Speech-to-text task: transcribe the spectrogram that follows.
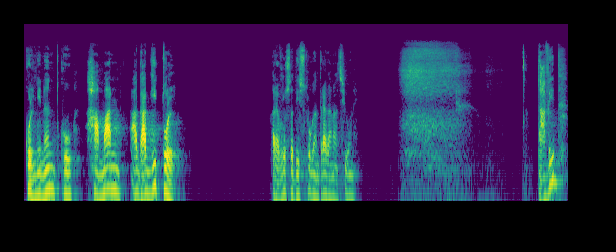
culminând cu Haman Agagitul, care a vrut să distrugă întreaga națiune. David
